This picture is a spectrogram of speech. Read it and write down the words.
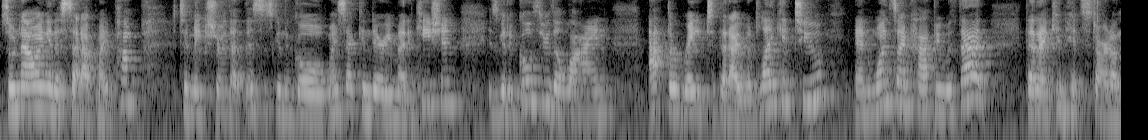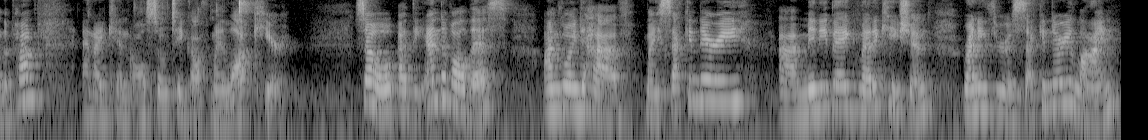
So now I'm going to set up my pump to make sure that this is going to go, my secondary medication is going to go through the line at the rate that I would like it to. And once I'm happy with that, then I can hit start on the pump and I can also take off my lock here. So at the end of all this, I'm going to have my secondary uh, mini bag medication running through a secondary line.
